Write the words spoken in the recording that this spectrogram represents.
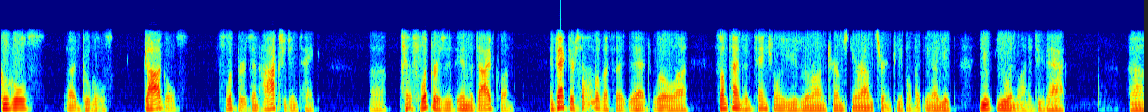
Google's, uh, Google's, goggles, flippers, and oxygen tank. Uh, flippers in the dive club. In fact, there's some of us that, that will uh, sometimes intentionally use the wrong terms around certain people, but you know, you you you wouldn't want to do that. Uh,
